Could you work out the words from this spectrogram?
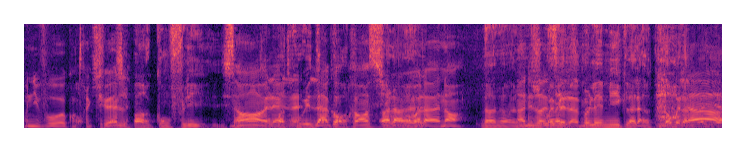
au niveau euh, contractuel. C'est pas un conflit. Ils sont Non, la, pas la- compréhension, Voilà, voilà, non. Non, non, Non, disons, ouais, la- polémique là. Non mais la Ah.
